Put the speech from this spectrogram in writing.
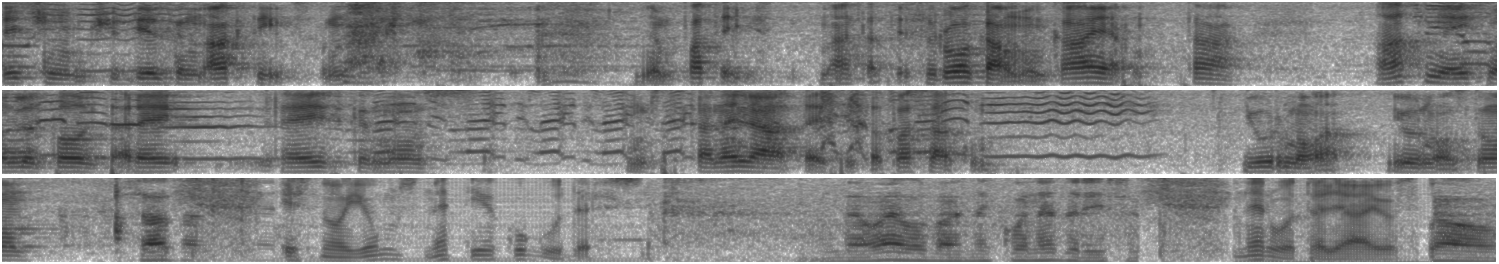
Ričiņš ir diezgan aktīvs par nakti. Viņam patīk mētāties ar rokām un kājām. Tā. Akmeņā īstenībā ļoti palika tā rei, reize, kad mums, mums tā kā neļāva taisīt to pasākumu. Jūrmalā, Jūrmalas doma. Sauc. Es no jums netieku gudrs. Vai labāk neko nedarīsim? Nerotaļājos. Vēl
